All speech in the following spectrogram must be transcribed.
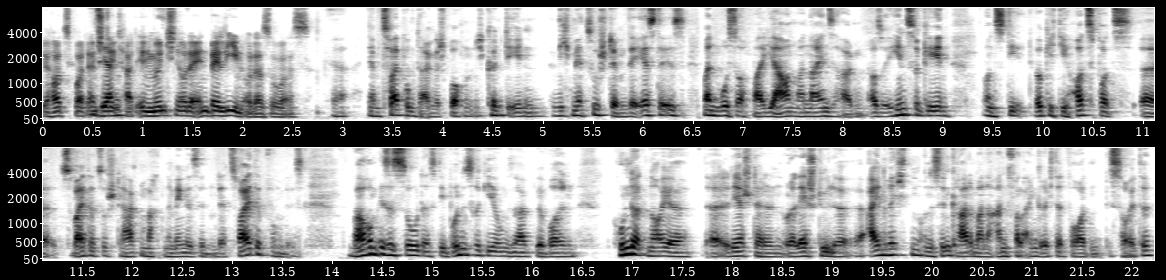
Der Hotspot entsteht haben, halt in München oder in Berlin oder sowas. Ja, wir haben zwei Punkte angesprochen. Ich könnte Ihnen nicht mehr zustimmen. Der erste ist, man muss auch mal Ja und mal Nein sagen. Also hinzugehen, uns die, wirklich die Hotspots äh, weiter zu stärken, macht eine Menge Sinn. Und der zweite Punkt ist, warum ist es so, dass die Bundesregierung sagt, wir wollen 100 neue äh, Lehrstellen oder Lehrstühle äh, einrichten und es sind gerade mal eine Handvoll eingerichtet worden bis heute.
